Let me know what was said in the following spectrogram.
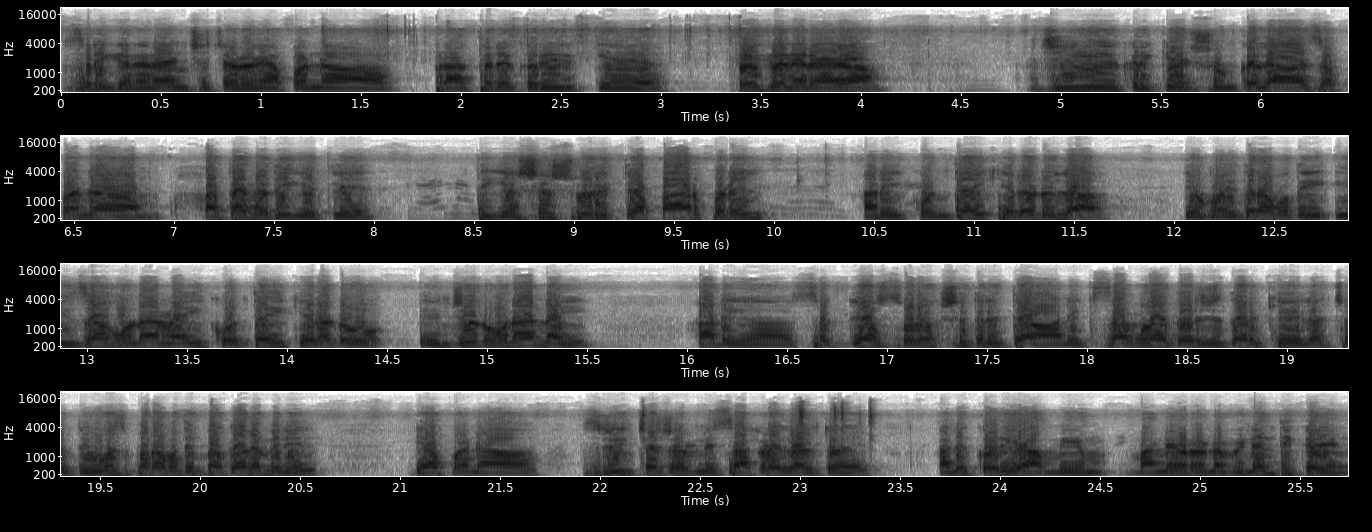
श्री गणरायांच्या चरणी आपण प्रार्थना करू की हे गणराया जी क्रिकेट शृंखला आज आपण हातामध्ये घेतली ती यशस्वीरित्या पार पडेल. आणि कोणत्याही खेळाडूला या मैदानामध्ये इजा होणार नाही कोणताही खेळाडू इंजर्ड होणार नाही. आणि सगळ्या सुरक्षितरित्या आणि एक चांगला दर्जेदार खेळ आजच्या दिवसभरामध्ये बघायला मिळेल. की आपण श्रींच्या चरणी साकडे घालतोय. आणि करूया मी मान्यवरांना विनंती करेन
